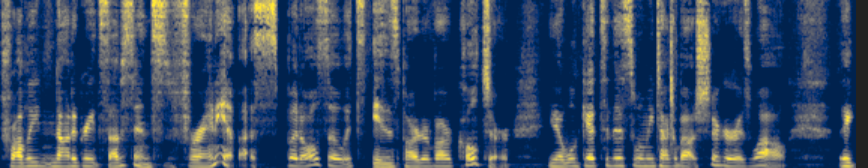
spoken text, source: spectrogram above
probably not a great substance for any of us, but also it is part of our culture. You know, we'll get to this when we talk about sugar as well. Like,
